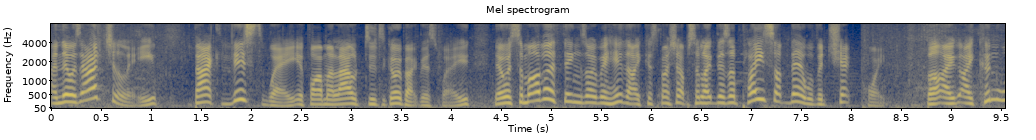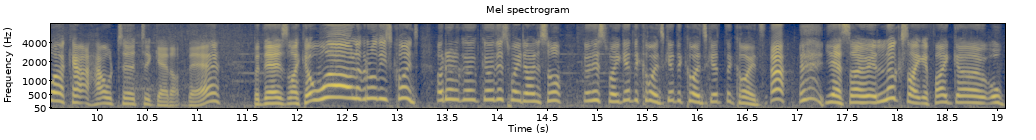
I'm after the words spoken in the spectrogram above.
And there was actually back this way, if I'm allowed to, to go back this way, there were some other things over here that I could smash up. So like there's a place up there with a checkpoint, but I, I couldn't work out how to, to get up there. But there's like a, whoa, look at all these coins. Oh, no, go, go this way, dinosaur. Go this way. Get the coins, get the coins, get the coins. Ah! yeah, so it looks like if I go, oh,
